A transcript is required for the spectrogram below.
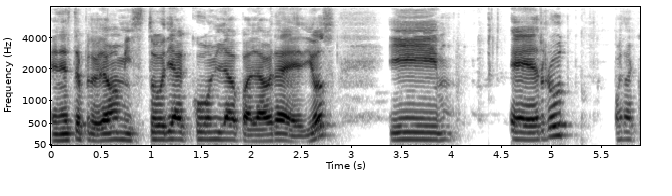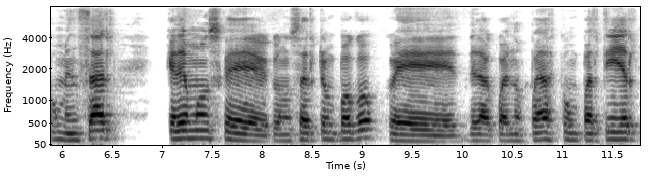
en este programa Mi Historia con la Palabra de Dios. Y eh, Ruth, para comenzar, queremos eh, conocerte un poco, eh, de la cual nos puedas compartir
